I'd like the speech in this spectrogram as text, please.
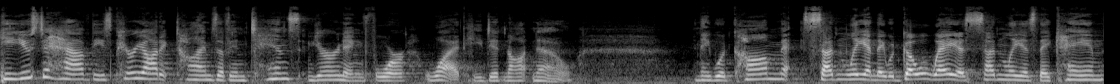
He used to have these periodic times of intense yearning for what he did not know. And they would come suddenly and they would go away as suddenly as they came.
